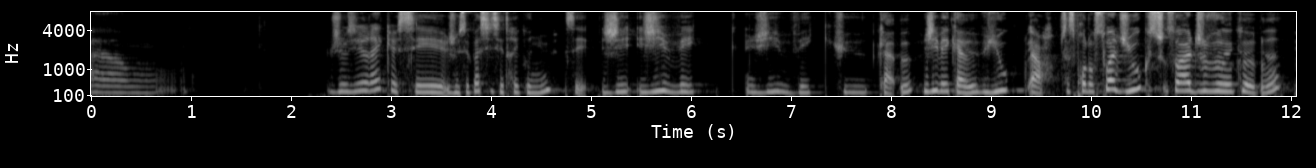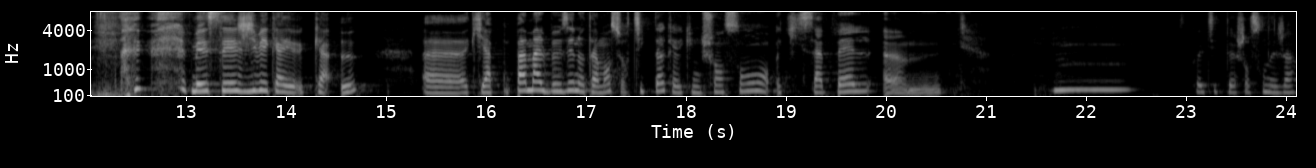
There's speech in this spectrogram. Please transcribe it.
Euh, Je dirais que c'est. Je sais pas si c'est très connu. C'est JVQKE. JVKE. View. Alors, ça se prononce soit Juke, soit JVKE. Mais c'est JVKE. Euh, qui a pas mal buzzé, notamment sur TikTok, avec une chanson qui s'appelle. Euh, hmm, c'est quoi le titre de la chanson déjà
